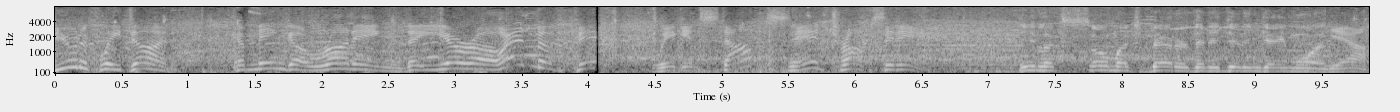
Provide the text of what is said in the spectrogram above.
Beautifully done. Kuminga running the Euro and the fit. Wiggins stops and drops it in. He looks so much better than he did in game one. Yeah.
